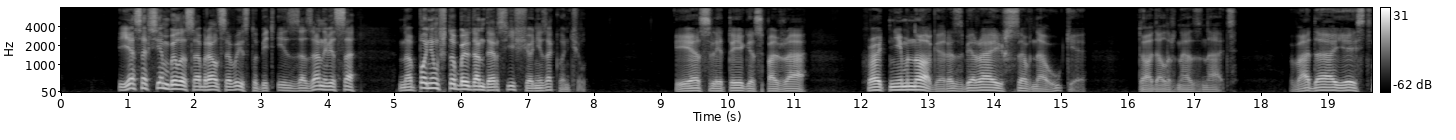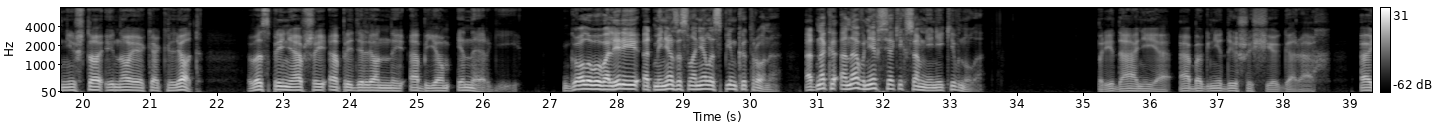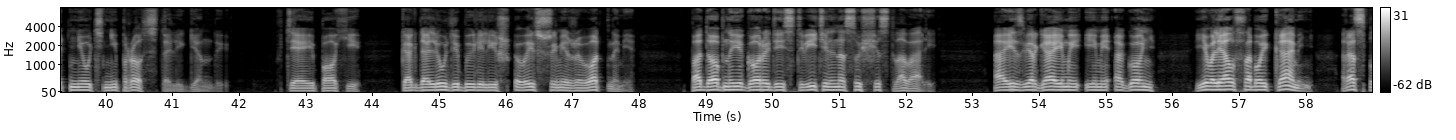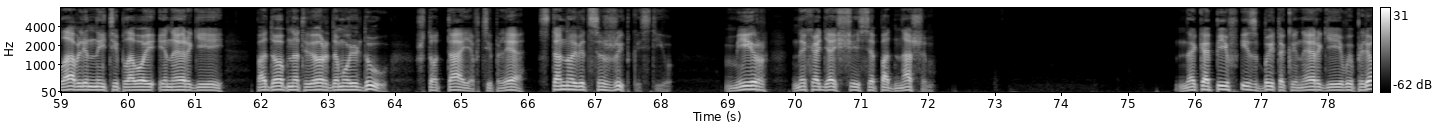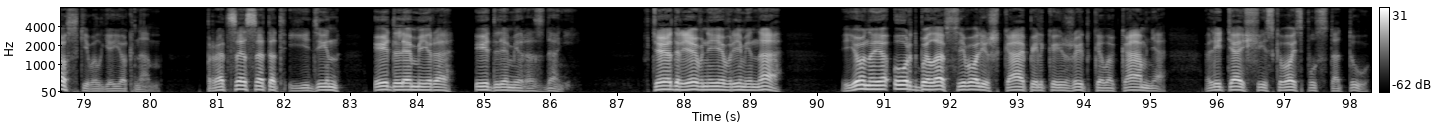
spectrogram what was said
Я совсем было собрался выступить из-за занавеса, но понял, что Бальдандерс еще не закончил. «Если ты, госпожа, хоть немного разбираешься в науке, то должна знать, вода есть не что иное, как лед, воспринявший определенный объем энергии. Голову Валерии от меня заслоняла спинка трона, однако она, вне всяких сомнений, кивнула. Предания об огнедышащих горах отнюдь не просто легенды. В те эпохи, когда люди были лишь высшими животными, подобные горы действительно существовали, а извергаемый ими огонь являл собой камень, расплавленный тепловой энергией, подобно твердому льду, что, тая в тепле, становится жидкостью. Мир, находящийся под нашим, накопив избыток энергии, выплескивал ее к нам. Процесс этот един и для мира, и для мирозданий. В те древние времена юная Урт была всего лишь капелькой жидкого камня, летящей сквозь пустоту.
